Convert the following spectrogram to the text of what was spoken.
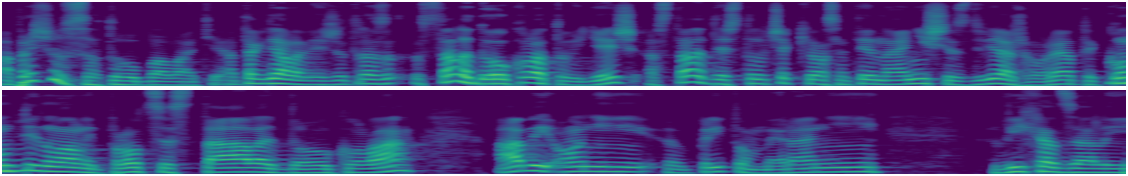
A prečo sa toho obávate? A tak ďalej, vieš, že teraz stále dookola to ideš a stále tie stĺpčeky vlastne tie najnižšie zdvíjaš hore a to je mm-hmm. kontinuálny proces stále dookola, aby oni pri tom meraní vychádzali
